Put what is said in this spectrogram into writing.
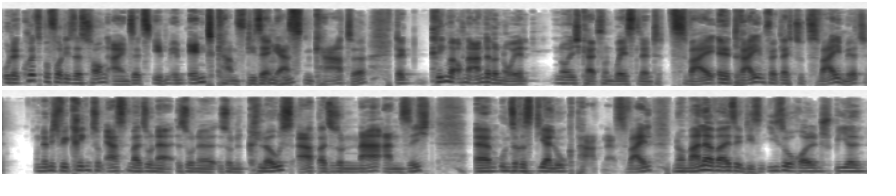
oder kurz bevor dieser Song einsetzt, eben im Endkampf dieser mhm. ersten Karte, da kriegen wir auch eine andere neue Neuigkeit von Wasteland 2, äh, 3 im Vergleich zu 2 mit. Und nämlich wir kriegen zum ersten Mal so eine so eine so eine Close-up, also so eine Nahansicht ähm, unseres Dialogpartners, weil normalerweise in diesen ISO-Rollenspielen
